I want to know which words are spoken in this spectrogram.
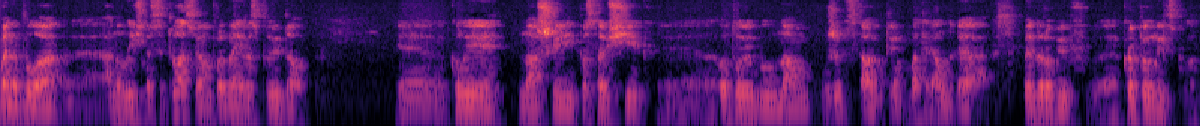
У мене була е, аналогічна ситуація, я вам про неї розповідав. Е, Коли наш поставщик е, готовий був нам вже ставити матеріал для виноробів Кропивницького,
